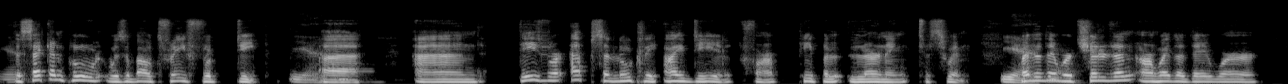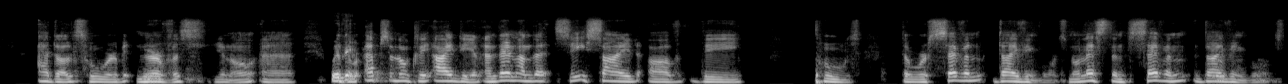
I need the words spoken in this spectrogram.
Yeah. The second pool was about three foot deep. yeah. Uh, and these were absolutely ideal for people learning to swim, yeah. whether they were children or whether they were adults who were a bit nervous, you know. Uh, Were they they, were absolutely ideal. And then on the seaside of the pools, there were seven diving boards, no less than seven diving boards.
